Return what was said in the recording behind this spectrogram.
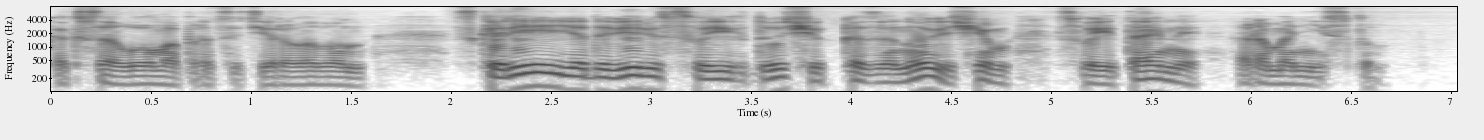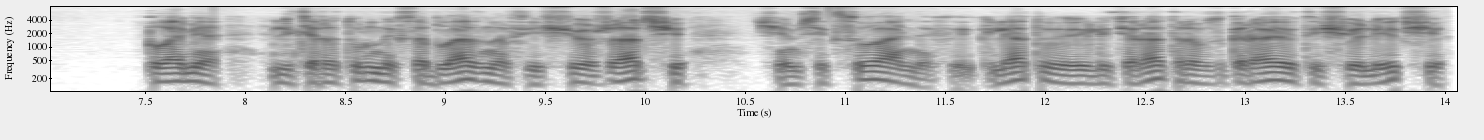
как солома», — процитировал он. «Скорее я доверю своих дочек Казанове, чем свои тайны романисту». Пламя литературных соблазнов еще жарче — чем сексуальных, и клятвы литераторов сгорают еще легче,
